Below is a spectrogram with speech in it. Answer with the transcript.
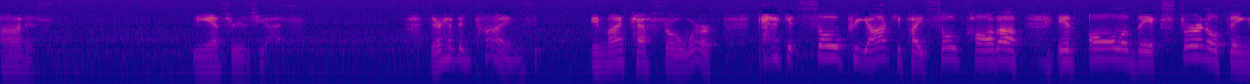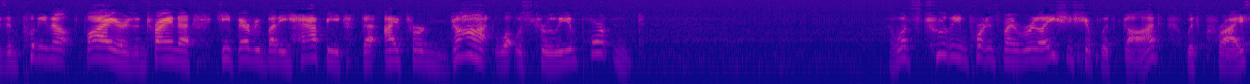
honest, the answer is yes. There have been times in my pastoral work that I get so preoccupied, so caught up in all of the external things and putting out fires and trying to keep everybody happy that I forgot what was truly important. And what's truly important is my relationship with God, with Christ,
